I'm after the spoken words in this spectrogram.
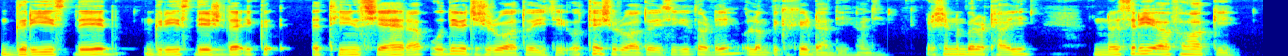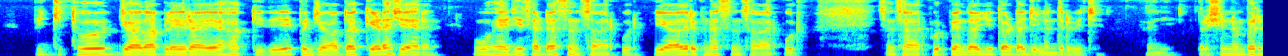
ਗ੍ਰੀਸ ਦੇ ਗ੍ਰੀਸ ਦੇਸ਼ ਦਾ ਇੱਕ ਐਥੀਨਸ ਸ਼ਹਿਰ ਆ, ਉਹਦੇ ਵਿੱਚ ਸ਼ੁਰੂਆਤ ਹੋਈ ਸੀ। ਉੱਥੇ ਸ਼ੁਰੂਆਤ ਹੋਈ ਸੀਗੀ ਤੁਹਾਡੇ ਓਲੰਪਿਕ ਖੇਡਾਂ ਦੀ, ਹਾਂਜੀ। ਪ੍ਰਸ਼ਨ ਨੰਬਰ ਅਠਾਈ, ਨਰਸਰੀ ਆਫ ਹਾਕੀ, ਵੀ ਜਿੱਥੋਂ ਜ਼ਿਆਦਾ ਪਲੇਅਰ ਆਏ ਆ ਹਾਕੀ ਦੇ, ਪੰਜਾਬ ਦਾ ਕਿਹੜਾ ਸ਼ਹਿਰ ਹੈ ਉਹ ਹੈ ਜੀ ਸਾਡਾ ਸੰਸਾਰਪੁਰ, ਯਾਦ ਰੱਖਣਾ ਸੰਸਾਰਪੁਰ। ਸੰਸਾਰਪੁਰ ਪੈਂਦਾ ਜੀ ਤੁਹਾਡਾ ਜਲੰਧਰ ਵਿੱਚ, ਹਾਂਜੀ। ਪ੍ਰਸ਼ਨ ਨੰਬਰ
